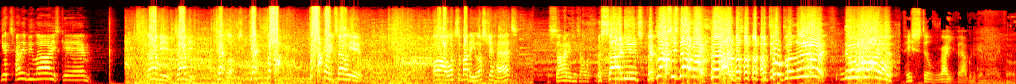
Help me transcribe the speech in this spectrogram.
You're telling me lies, game. Damn you! Damn you! Get lost! Get back! Back, I tell you! Oh, what's the matter? You lost your head? The signage is our The signage! The grass is not my friend! I don't believe it! No! If he's still right I'm gonna be annoyed, though.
